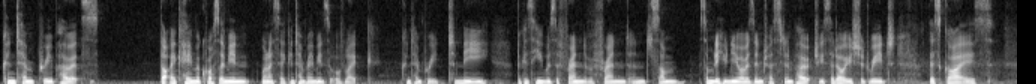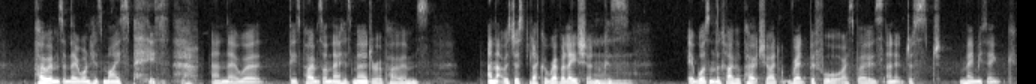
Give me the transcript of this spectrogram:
contemporary poets that I came across. I mean, when I say contemporary, I mean sort of like contemporary to me, because he was a friend of a friend, and some somebody who knew I was interested in poetry said, "Oh, you should read this guy's poems," and they were on his MySpace, and there were these poems on there, his murderer poems, and that was just like a revelation because. Mm it wasn't the type of poetry I'd read before, I suppose, and it just made me think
